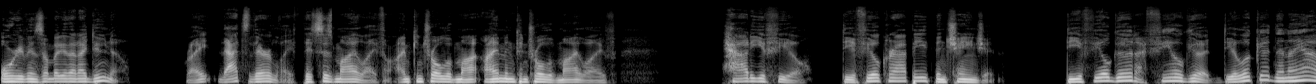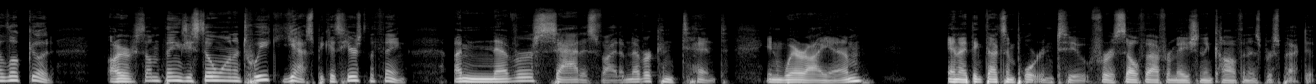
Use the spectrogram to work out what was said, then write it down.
or even somebody that I do know. Right? That's their life. This is my life. I'm control of my I'm in control of my life. How do you feel? Do you feel crappy? Then change it. Do you feel good? I feel good. Do you look good? Then yeah, I look good. Are some things you still want to tweak? Yes, because here's the thing. I'm never satisfied. I'm never content in where I am. And I think that's important too for a self affirmation and confidence perspective.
